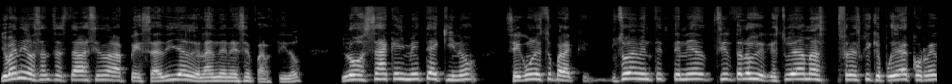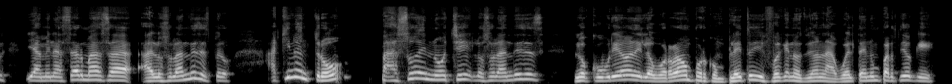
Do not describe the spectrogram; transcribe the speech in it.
Giovanni Dos Santos estaba haciendo la pesadilla de Holanda en ese partido. Lo saca y mete a Aquino, según esto, para que obviamente tenía cierta lógica que estuviera más fresco y que pudiera correr y amenazar más a, a los holandeses. Pero Aquino entró, pasó de noche, los holandeses lo cubrieron y lo borraron por completo y fue que nos dieron la vuelta en un partido que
